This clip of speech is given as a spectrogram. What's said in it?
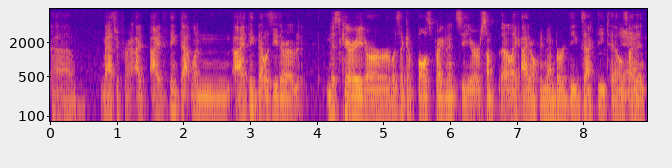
uh, Matt's referring, I I think that one I think that was either a miscarried or was like a false pregnancy or something. Or like I don't remember the exact details. I Yeah. didn't.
